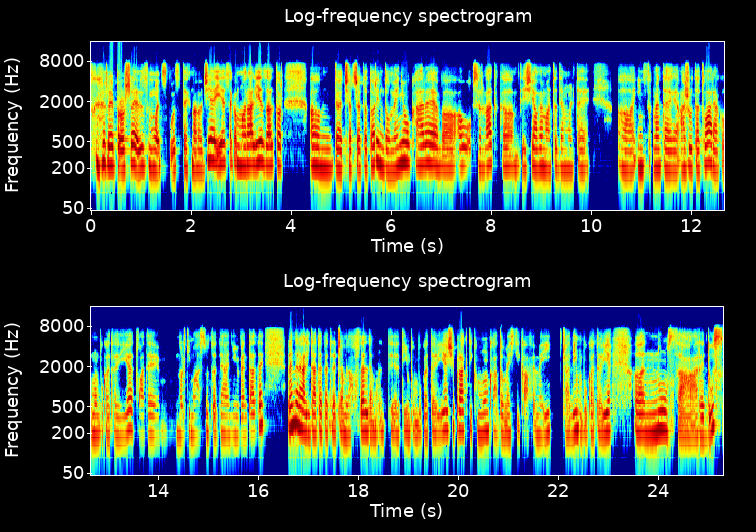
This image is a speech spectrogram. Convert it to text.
reproșez, mult spus, tehnologie, este că mă raliez altor um, cercetători în domeniu care uh, au observat că, deși avem atât de multe uh, instrumente ajutătoare acum în bucătărie, toate în ultima sută de ani inventate, în realitate petrecem la fel de mult timp în bucătărie și, practic, munca domestică a femeii, cea din bucătărie, uh, nu s-a redus,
